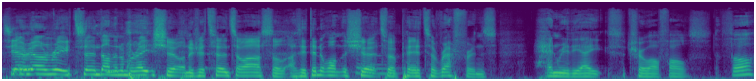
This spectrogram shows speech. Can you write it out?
Thierry Henry turned down the number eight shirt on his return to Arsenal as he didn't want the shirt to appear to reference Henry VIII. True or false? "For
